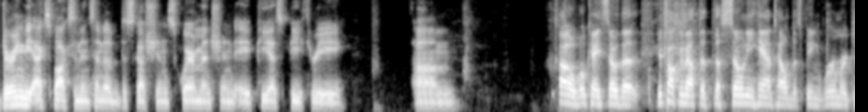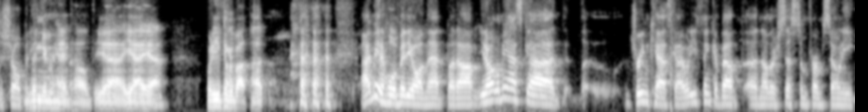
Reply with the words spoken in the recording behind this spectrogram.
during the Xbox and Nintendo discussion, Square mentioned a PSP3. Um, oh, okay. So the you're talking about the the Sony handheld that's being rumored to show up at the new handheld. Yeah, yeah, yeah. What do you think about that? I made a whole video on that, but um, you know, let me ask uh, Dreamcast guy, what do you think about another system from Sony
